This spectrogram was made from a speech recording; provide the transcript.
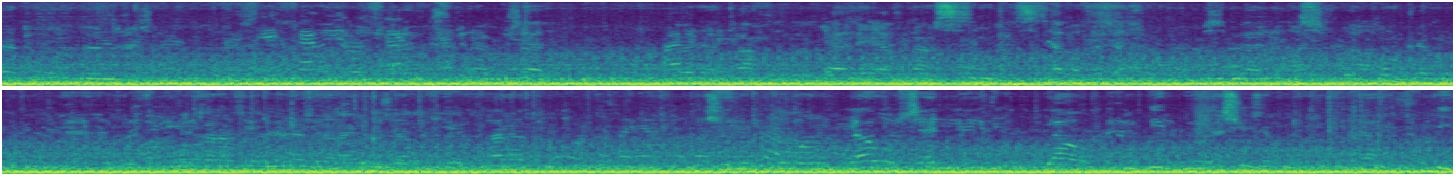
Betonla döndüreceğim. Sonra üstüne güzel böyle tam yerli yapılan sizin ben size bakacağız. Bizim yerli nasıl böyle komple bu. Bu tarafı yerlere bırakacağım. Anladın mı? Şimdi duman yahu sen neydin? Yahu ben bir gün yaşayacağım. Ya bir.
